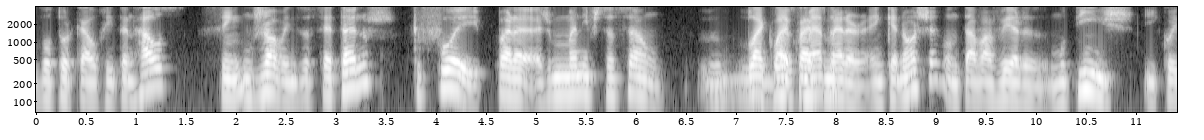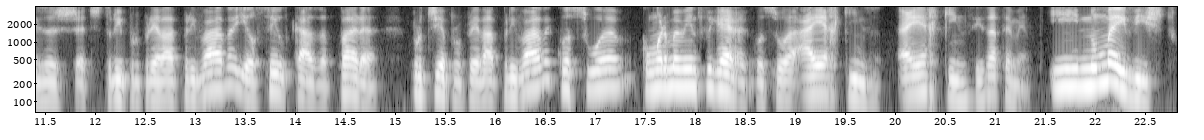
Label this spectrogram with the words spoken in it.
do Dr. Kyle Rittenhouse, Sim. um jovem de 17 anos que foi para a manifestação do Black Lives Matter. em Canocha, onde estava a haver motins e coisas a destruir propriedade privada, e ele saiu de casa para proteger a propriedade privada com a sua com um armamento de guerra, com a sua AR-15. A R15, exatamente. E no meio disto,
